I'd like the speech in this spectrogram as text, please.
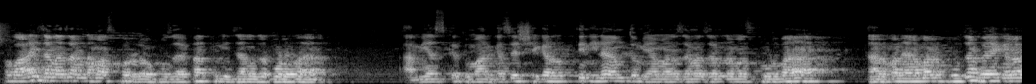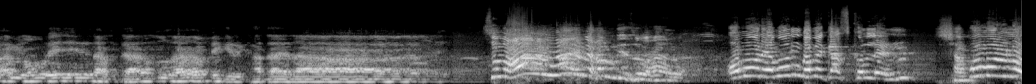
সবাই জানাজার নামাজ পড়লেও হোজাইফা তুমি জানাজা পড়ো না। আমি আজকে তোমার কাছে স্বীকারোক্তি নিলাম, তুমি আমার জানাজার নামাজ পড়বা। তার মানে আমার বোঝা হয়ে গেল আমি অমরের নামটা মুনাফিকের খাতায় না অমর এমন ভাবে কাজ করলেন, সাপও মরলো,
